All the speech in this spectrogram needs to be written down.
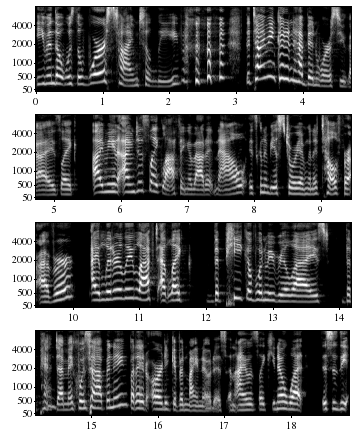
even though it was the worst time to leave, the timing couldn't have been worse, you guys. Like, I mean, I'm just like laughing about it now. It's going to be a story I'm going to tell forever. I literally left at like the peak of when we realized the pandemic was happening, but I had already given my notice. And I was like, you know what? This is the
